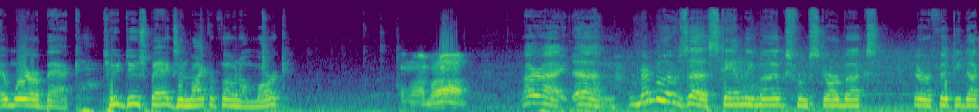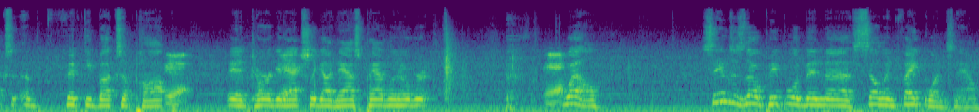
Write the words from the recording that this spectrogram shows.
And we are back. Two douchebags and microphone on Mark. And I'm Rob. All right. Um, remember those uh, Stanley mugs from Starbucks? They were 50 bucks, uh, 50 bucks a pop. Yeah. And Target Yeah. actually got an ass paddling over it. Yeah. Well, seems as though people have been uh, selling fake ones now.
